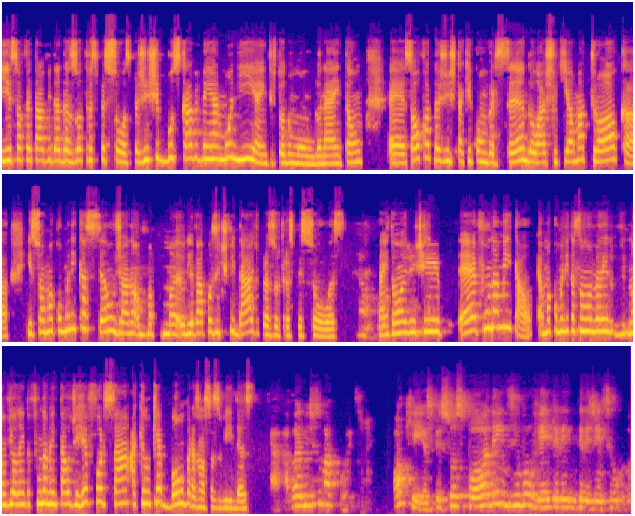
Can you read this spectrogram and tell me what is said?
e isso afetar a vida das outras pessoas, para a gente buscar viver em harmonia entre todo mundo, né? Então, é, só o fato da gente estar tá aqui conversando, eu acho que é uma troca isso é uma comunicação, já uma, uma, levar positividade para as outras pessoas. Tá? Então a gente é fundamental, é uma comunicação não violenta, não violenta fundamental de reforçar aquilo que é bom para as nossas vidas. Tá, agora me diz uma coisa. Ok, as pessoas podem desenvolver inteligência uh,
